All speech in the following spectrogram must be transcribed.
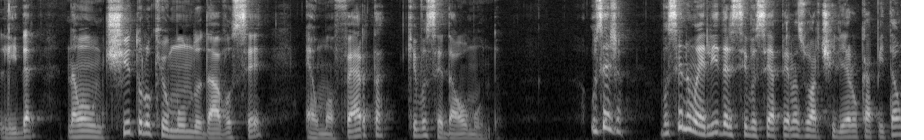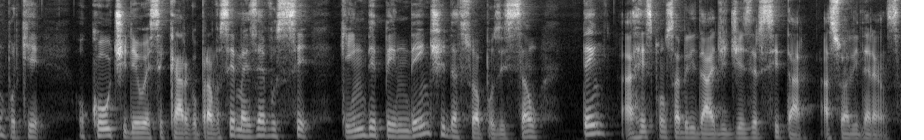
Líder não é um título que o mundo dá a você, é uma oferta que você dá ao mundo. Ou seja, você não é líder se você é apenas o artilheiro ou capitão, porque o coach deu esse cargo para você, mas é você que, independente da sua posição, tem a responsabilidade de exercitar a sua liderança.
